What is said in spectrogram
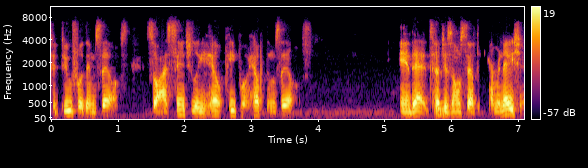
to do for themselves. So I essentially help people help themselves. And that touches on self determination.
